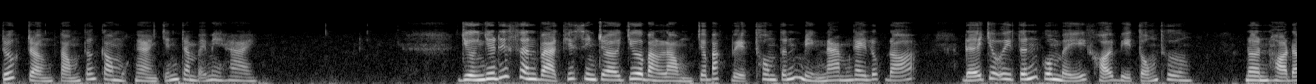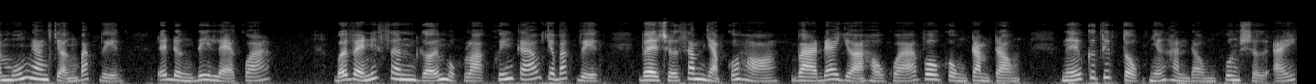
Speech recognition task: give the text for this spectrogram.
trước trận tổng tấn công 1972. Dường như Nixon và Kissinger chưa bằng lòng cho Bắc Việt thông tính miền Nam ngay lúc đó, để cho uy tín của Mỹ khỏi bị tổn thương, nên họ đã muốn ngăn chặn Bắc Việt để đừng đi lẹ quá. Bởi vậy Nixon gửi một loạt khuyến cáo cho Bắc Việt về sự xâm nhập của họ và đe dọa hậu quả vô cùng trầm trọng nếu cứ tiếp tục những hành động quân sự ấy.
